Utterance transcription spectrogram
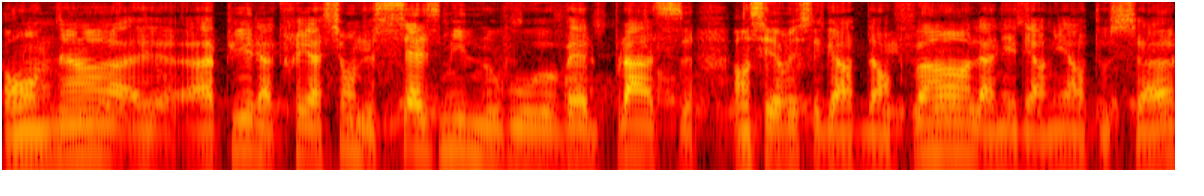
On a euh, appuyé la création de 16 000 nouvelles places en service de garde d'enfants l'année dernière, tout ça.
